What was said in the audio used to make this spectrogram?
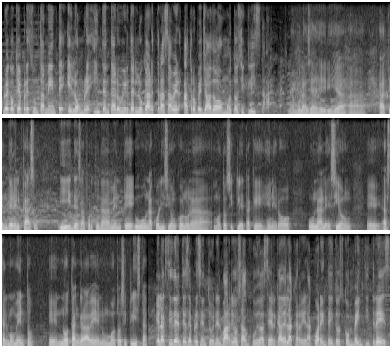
luego que presuntamente el hombre intentara huir del lugar tras haber atropellado a un motociclista. La ambulancia se dirigía a atender el caso y desafortunadamente hubo una colisión con una motocicleta que generó una lesión eh, hasta el momento. Eh, no tan grave en un motociclista. El accidente se presentó en el barrio San Judas cerca de la carrera 42 con 23.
